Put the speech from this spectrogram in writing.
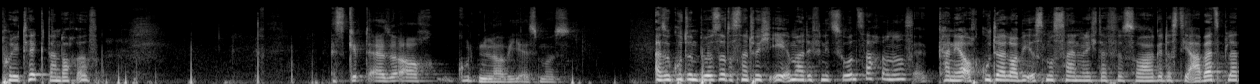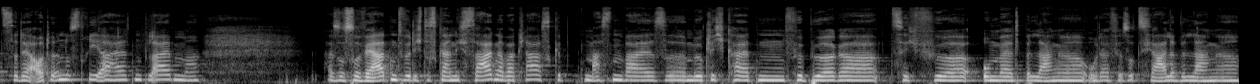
Politik dann doch ist. Es gibt also auch guten Lobbyismus. Also gut und böse, das ist natürlich eh immer Definitionssache. Ne? Kann ja auch guter Lobbyismus sein, wenn ich dafür sorge, dass die Arbeitsplätze der Autoindustrie erhalten bleiben. Ne? Also so wertend würde ich das gar nicht sagen, aber klar, es gibt massenweise Möglichkeiten für Bürger, sich für Umweltbelange oder für soziale Belange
